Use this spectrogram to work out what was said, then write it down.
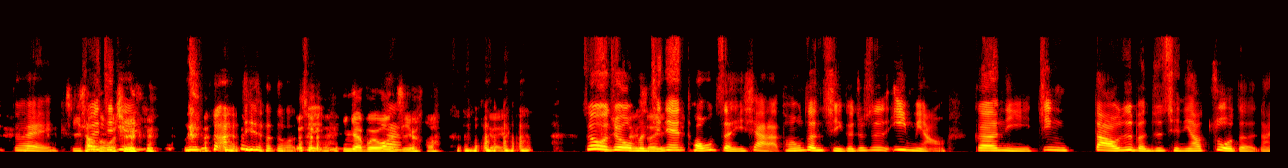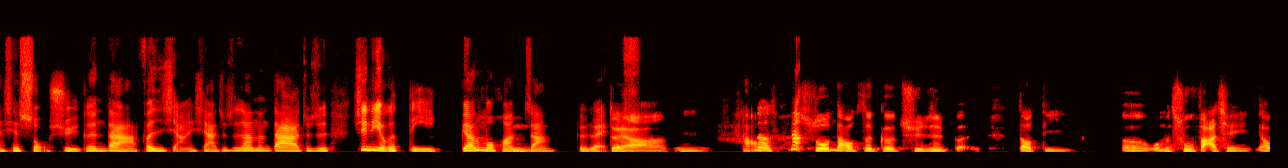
对，机场怎么去？机场怎么去？应该不会忘记吧？对。所以我觉得我们今天统整一下啦，统整几个就是疫苗跟你进到日本之前你要做的哪些手续，跟大家分享一下，就是让大家就是心里有个底，不要那么慌张，嗯、对不对？对啊，嗯。好，那那说到这个去日本，嗯、到底呃我们出发前要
